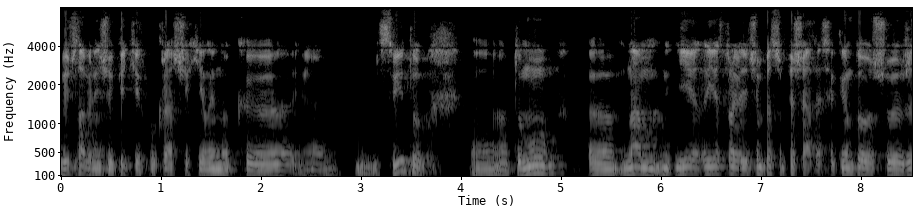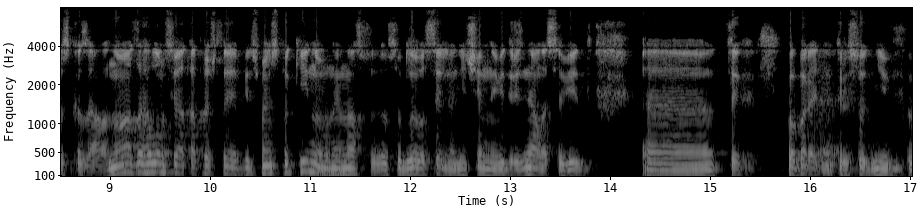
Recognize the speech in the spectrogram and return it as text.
війшла верніше в п'ятірку кращих ялинок е, е, світу, Е, тому е, нам є, є справді чим пиш- пишатися, крім того, що ви вже сказали. Ну а загалом свята пройшли більш-менш спокійно. Вони в нас особливо сильно нічим не відрізнялися від е, тих попередніх 300 днів е,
